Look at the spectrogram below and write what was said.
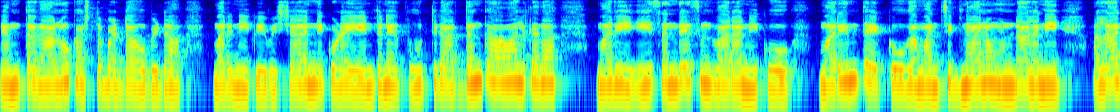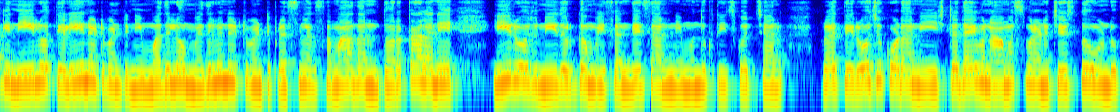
ఎంతగానో కష్టపడ్డావు బిడ్డ. మరి నీకు ఈ విషయాన్ని కూడా ఏంటనేది పూర్తిగా అర్థం కావాలి కదా. మరి ఈ సందేశం ద్వారా నీకు మరింత ఎక్కువగా మంచి జ్ఞానం ఉండాలని అలాగే నీలో తెలియనటువంటి నీ మదిలో మెదులినటువంటి ప్రశ్నలకు సమాధానం దొరకాలని ఈరోజు నీ దుర్గమ్మ ఈ సందేశాన్ని నీ ముందుకు తీసుకొచ్చాను. ప్రతిరోజు కూడా నీ ఇష్టదైవ నామస్మరణ చేస్తూ ఉండు.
